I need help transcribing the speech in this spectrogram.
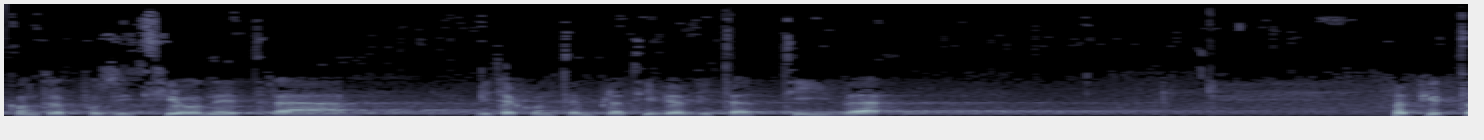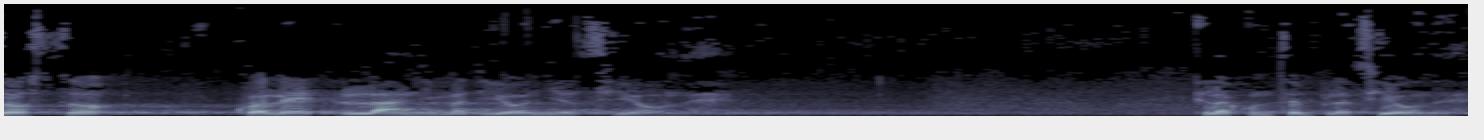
contrapposizione tra vita contemplativa e vita attiva, ma piuttosto qual è l'anima di ogni azione? È la contemplazione.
